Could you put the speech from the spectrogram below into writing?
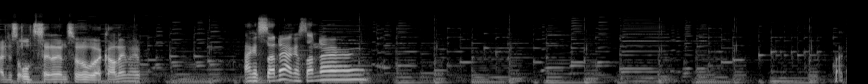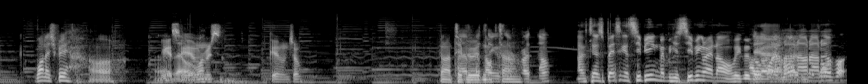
I just ult Sin into Akali, maybe. I can stun her, I can stun her. One HP. Oh, uh, I guess that I one. res- get him jump. gonna take I'm with Nocturne. right now. Uh, Nocturne's basing and CBing, maybe he's CBing right now. We could Oh, Yeah, no, I- no, no, no.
